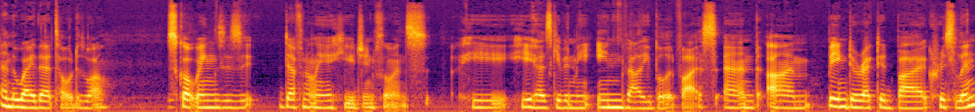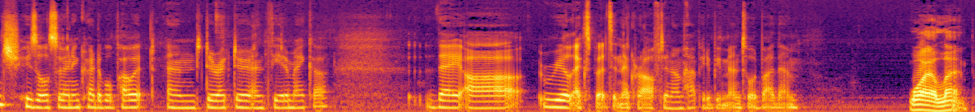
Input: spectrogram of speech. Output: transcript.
and the way they're told as well. Scott Wings is definitely a huge influence he he has given me invaluable advice, and I'm being directed by Chris Lynch, who's also an incredible poet and director and theatre maker. They are real experts in their craft, and I'm happy to be mentored by them. Why a lamp?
